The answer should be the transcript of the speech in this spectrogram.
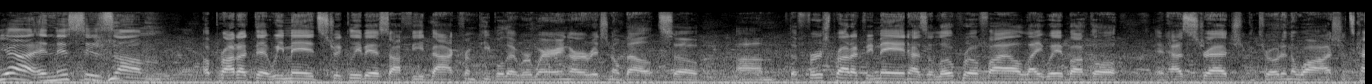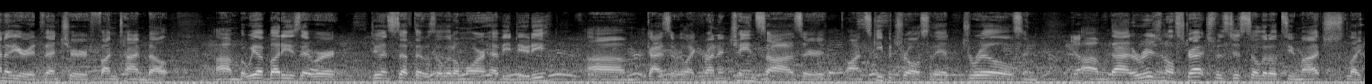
Yeah, and this is um, a product that we made strictly based off feedback from people that were wearing our original belt. So um, the first product we made has a low profile, lightweight buckle. It has stretch. You can throw it in the wash. It's kind of your adventure fun time belt. Um, but we have buddies that were doing stuff that was a little more heavy duty. Um, guys that were like running chainsaws or on ski patrol, so they had drills, and um, that original stretch was just a little too much. Like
